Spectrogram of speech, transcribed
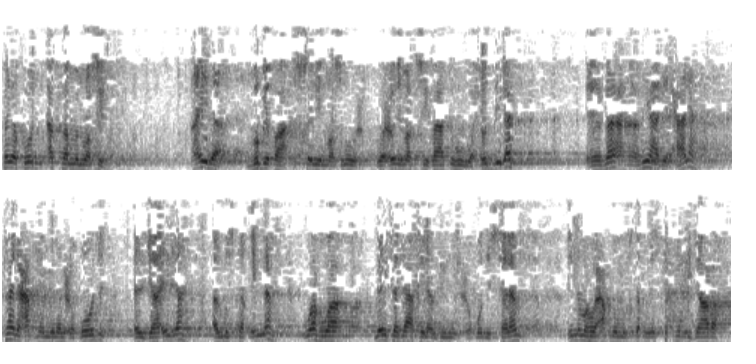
فيكون أكثر من وسيط فإذا ضبط الشيء المصنوع وعلمت صفاته وحددت ففي هذه الحالة كان عقدا من العقود الجائزة المستقلة وهو ليس داخلا في عقود السلم إنما هو عقد مستقل يستحمل الإجارة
